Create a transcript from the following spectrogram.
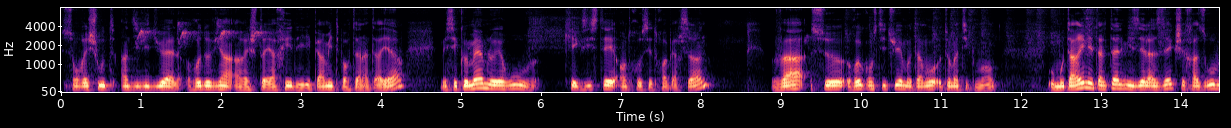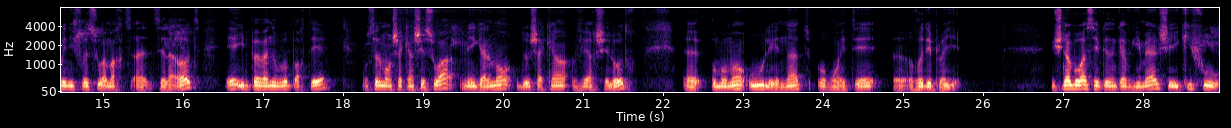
son reshoot individuel redevient un reshoot yachid et il est permis de porter à l'intérieur, mais c'est que même le hérouve qui existait entre ces trois personnes va se reconstituer mot à mot automatiquement. Ou mutarin et taltel mizelazek chez chazrou venifresu amartzelaot, et ils peuvent à nouveau porter non seulement chacun chez soi, mais également de chacun vers chez l'autre, euh, au moment où les nattes auront été euh, redéployées. Mishnabura Seif Gimel, chez Ikifu.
